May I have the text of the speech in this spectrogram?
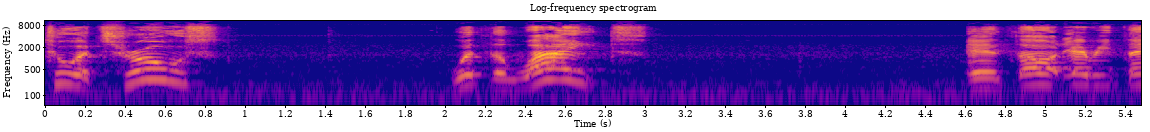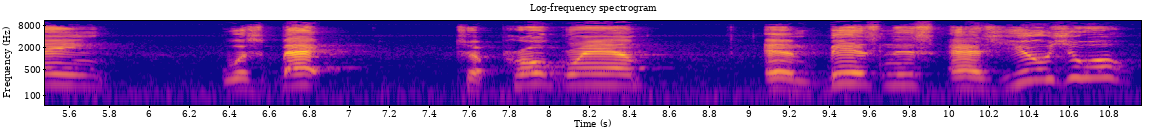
to a truce with the whites and thought everything was back to program and business as usual,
